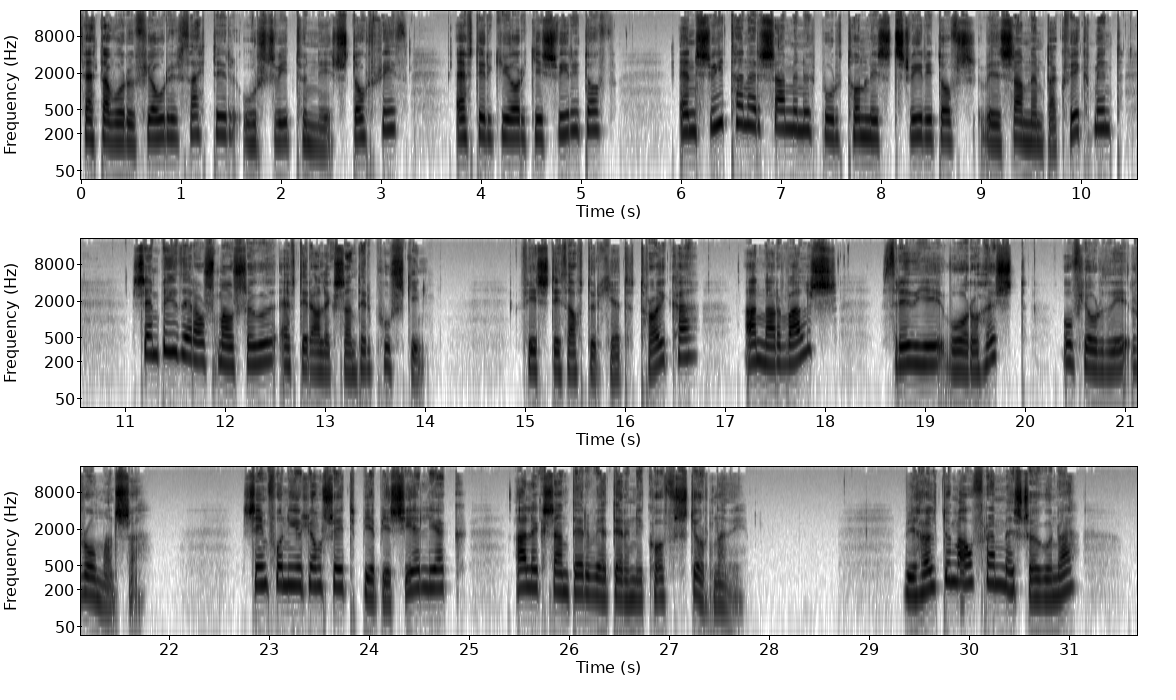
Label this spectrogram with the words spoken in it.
Þetta voru fjórir þættir úr svítunni Stórrið eftir Georgi Svíridov en svítan er samin upp úr tónlist Svíridovs við samnemda kvikmynd sem byggðir á smásögu eftir Alexander Puskin. Fyrsti þáttur hétt Trojka, annar Vals, þriðji Vor og Höst og fjórði Rómansa. Symfoníu hljómsveit BBC Ljeg, Alexander Veternikov stjórnaði. Við höldum áfram með söguna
